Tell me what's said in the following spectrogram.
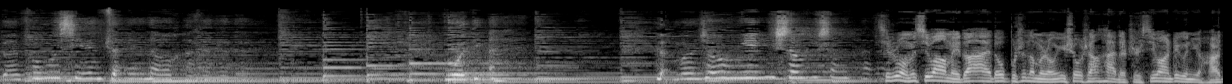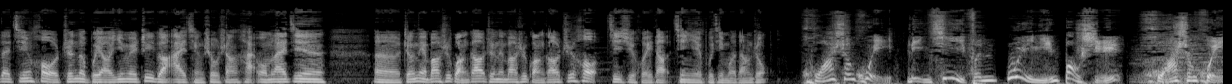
断浮现在脑海。我的爱那么容易受伤害。其实我们希望每段爱都不是那么容易受伤害的，只希望这个女孩在今后真的不要因为这段爱情受伤害。我们来进，呃，整点报时广告，整点报时广告之后，继续回到今夜不寂寞当中。华商会领先一分，为您报时。华商会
